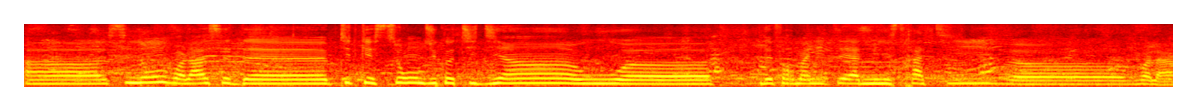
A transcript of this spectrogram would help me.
Euh, sinon, voilà, c'est des petites questions du quotidien ou euh, des formalités administratives. Euh, voilà.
